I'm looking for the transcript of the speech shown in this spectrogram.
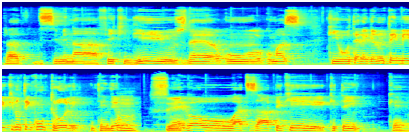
Para disseminar fake news, né? Algum, algumas que o Telegram não tem meio que não tem controle, entendeu? Hum, não é igual o WhatsApp que, que tem que, é,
